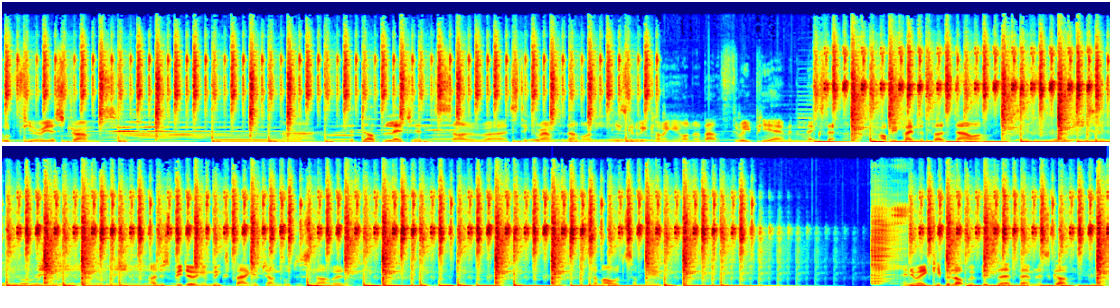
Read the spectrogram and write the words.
called Furious Drums. Uh, he's a dub legend, so uh, stick around for that one. He's going to be coming on about 3 p.m. in the next. Set. I'll be playing the first hour. I'll just be doing a mixed bag of jungle to start with. Some old, some new. Anyway, keep it locked with VISLA FM. Let's go.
